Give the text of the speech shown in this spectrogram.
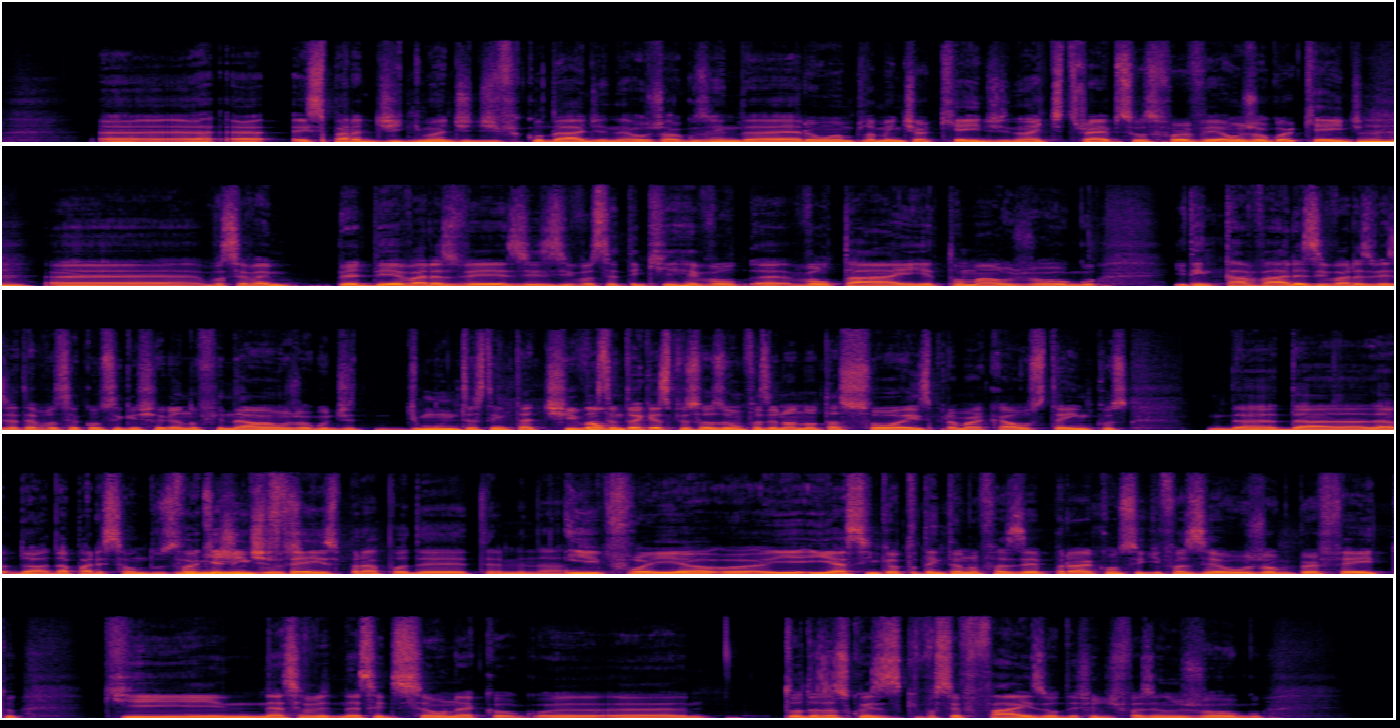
É, é, esse paradigma de dificuldade, né? Os jogos ainda eram amplamente arcade. Night Trap, se você for ver, é um jogo arcade. É, você vai perder várias vezes e você tem que voltar e retomar o jogo e tentar várias e várias vezes até você conseguir chegar no final. É um jogo de, de muitas tentativas. Bom. Tanto é que as pessoas vão fazendo anotações pra marcar os tempos da, da, da- da- aparição dos Foi o que a inimigos. gente fez pra poder terminar. E foi uh, e, e assim que eu tô tentando fazer pra conseguir fazer o jogo perfeito. Que nessa, nessa edição, né, uh, todas as coisas que você faz ou deixa de fazer no jogo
